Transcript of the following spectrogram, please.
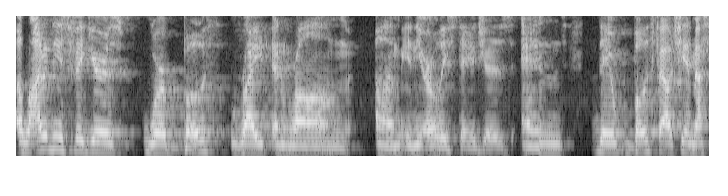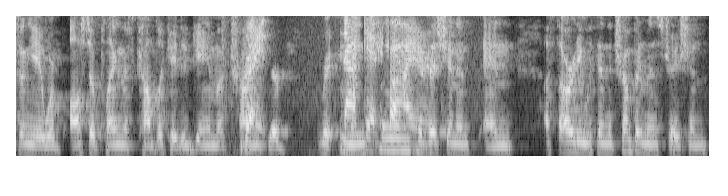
a lot of these figures were both right and wrong um, in the early stages, and they both Fauci and Messonnier were also playing this complicated game of trying right. to re- maintain position and, and authority within the Trump administration.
